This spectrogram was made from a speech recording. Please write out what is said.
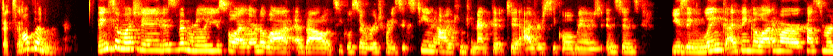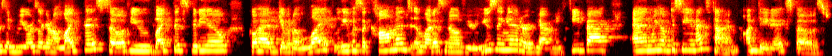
That's it. Awesome. Thanks so much, Dani. This has been really useful. I learned a lot about SQL Server 2016, how I can connect it to Azure SQL Managed Instance using link. I think a lot of our customers and viewers are going to like this. So if you like this video, go ahead, give it a like, leave us a comment, and let us know if you're using it or if you have any feedback. And we hope to see you next time on Data Exposed.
